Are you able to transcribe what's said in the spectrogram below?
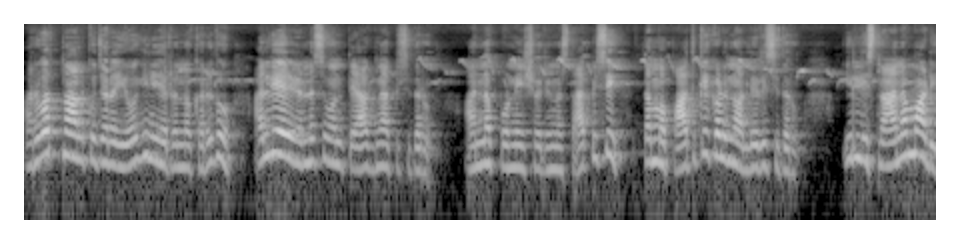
ಅರವತ್ನಾಲ್ಕು ಜನ ಯೋಗಿನಿಯರನ್ನು ಕರೆದು ಅಲ್ಲಿಯೇ ನೆನೆಸುವಂತೆ ಆಜ್ಞಾಪಿಸಿದರು. ಅನ್ನಪೂರ್ಣೇಶ್ವರಿಯನ್ನು ಸ್ಥಾಪಿಸಿ ತಮ್ಮ ಪಾದುಕೆಗಳನ್ನು ಅಲ್ಲಿರಿಸಿದರು. ಇಲ್ಲಿ ಸ್ನಾನ ಮಾಡಿ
